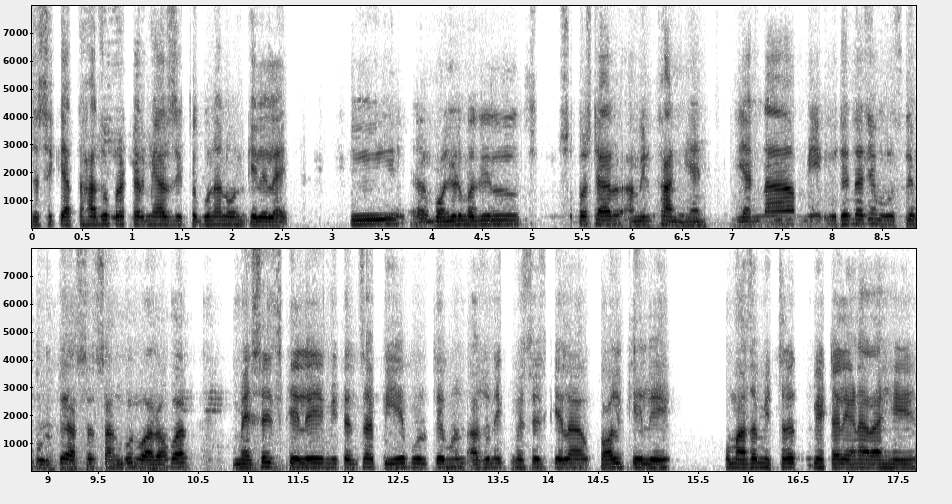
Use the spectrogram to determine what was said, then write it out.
जसे की आता हा जो प्रकार मी आज इथं गुन्हा नोंद केलेला आहे की बॉलिवूडमधील सुपरस्टार आमिर खान यां- यांना मी उदयनराजे भोसले बोलतोय असं सांगून वारंवार मेसेज केले. मी त्यांचा पी ए बोलतोय म्हणून अजून एक मेसेज केला कॉल केले. माझा मित्र भेटायला येणार आहे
